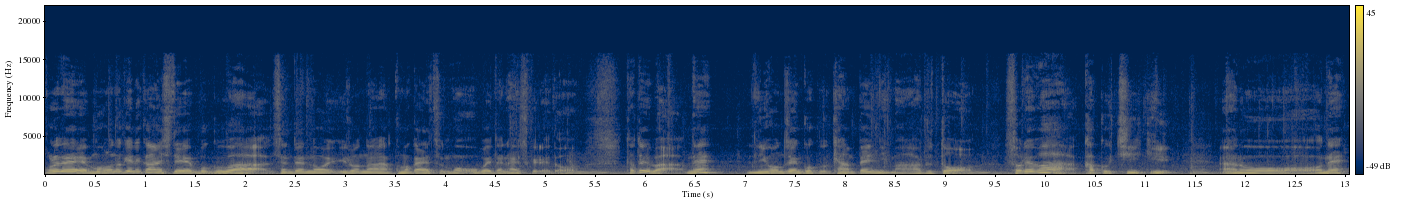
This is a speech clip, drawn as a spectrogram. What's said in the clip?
これでもののけに関して僕は宣伝のいろんな細かいやつも覚えてないですけれど、例えばね日本全国キャンペーンに回ると、それは各地域、あのね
